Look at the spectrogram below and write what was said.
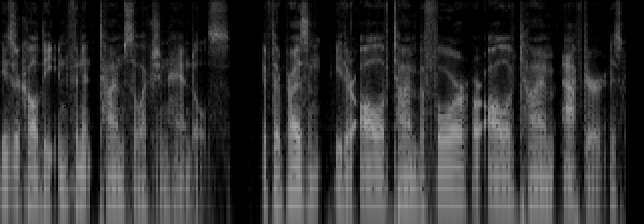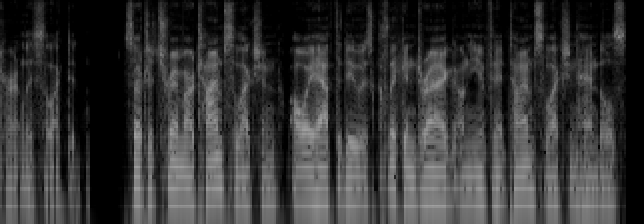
These are called the infinite time selection handles. If they're present, either all of time before or all of time after is currently selected. So to trim our time selection, all we have to do is click and drag on the infinite time selection handles,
